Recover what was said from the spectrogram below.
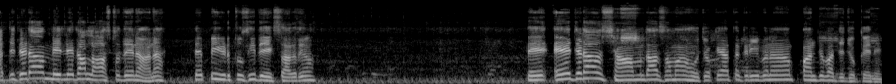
ਅੱਜ ਜਿਹੜਾ ਮੇਲੇ ਦਾ ਲਾਸਟ ਦਿਨ ਆ ਨਾ ਤੇ ਭੀੜ ਤੁਸੀਂ ਦੇਖ ਸਕਦੇ ਹੋ। ਤੇ ਇਹ ਜਿਹੜਾ ਸ਼ਾਮ ਦਾ ਸਮਾਂ ਹੋ ਚੁੱਕਿਆ ਤਕਰੀਬਨ 5 ਵਜੇ ਚੁੱਕੇ ਨੇ।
